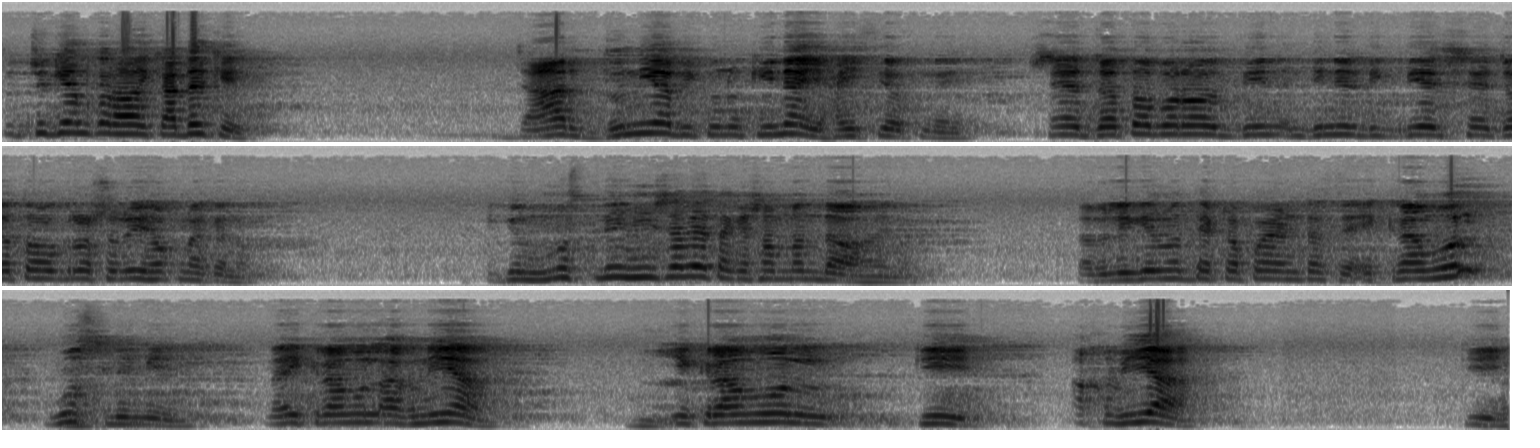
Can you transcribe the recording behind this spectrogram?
তুচ্ছ জ্ঞান করা হয় কাদেরকে? যার দুনিয়াবি কোনো কি নাই হাইসিয়ত নেই। সে যত বড় দিন দিনের দিক দিয়ে সে যত অগ্রসরই হোক না কেন একজন মুসলিম হিসাবে তাকে সম্মান দেওয়া হয় না। তবে লীগের মধ্যে একটা পয়েন্ট আছে ইকরামুল মুসলিমিন। না ইকরামুল আগনিয়া? ইকরামুল কি? আকবিয়া। কি?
